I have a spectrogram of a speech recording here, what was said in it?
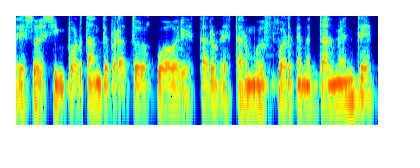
Eso es importante para todos los jugadores, estar, estar muy fuerte mentalmente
